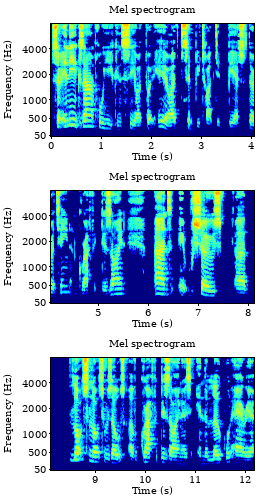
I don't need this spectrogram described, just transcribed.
So in the example you can see I've put here, I've simply typed in BS13 and graphic design, and it shows uh, lots and lots of results of graphic designers in the local area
